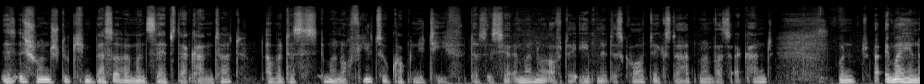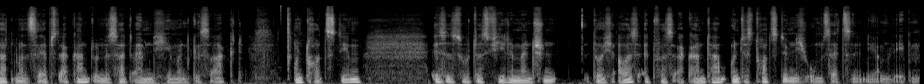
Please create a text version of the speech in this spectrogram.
Es ist schon ein Stückchen besser, wenn man es selbst erkannt hat, aber das ist immer noch viel zu kognitiv. Das ist ja immer nur auf der Ebene des Kortex, da hat man was erkannt und immerhin hat man es selbst erkannt und es hat einem nicht jemand gesagt. Und trotzdem ist es so, dass viele Menschen durchaus etwas erkannt haben und es trotzdem nicht umsetzen in ihrem Leben.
